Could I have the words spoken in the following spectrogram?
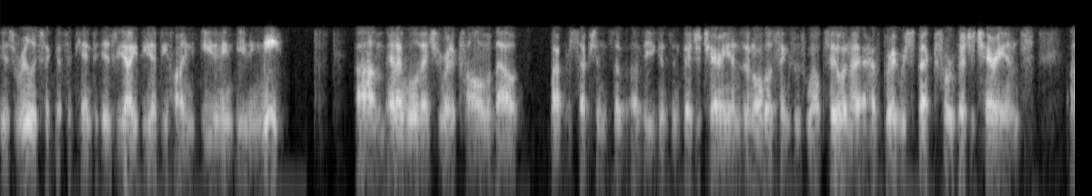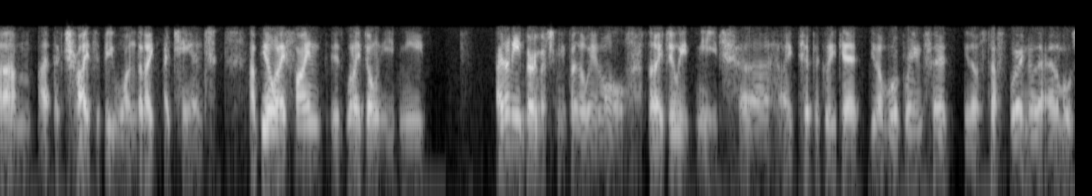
is really significant, is the idea behind eating eating meat. Um, and I will eventually write a column about my perceptions of, of vegans and vegetarians and all those things as well too. And I have great respect for vegetarians. Um, I, I've tried to be one, but I, I can't. Um, you know, what I find is when I don't eat meat, I don't eat very much meat, by the way, at all. But I do eat meat. Uh, I typically get, you know, more brain-fed, you know, stuff where I know the animal is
